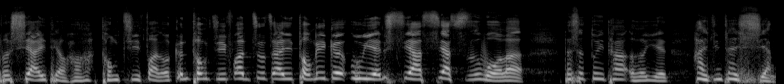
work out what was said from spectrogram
都吓一跳哈，通缉犯，我跟通缉犯住在同一个屋檐下，吓死我了。但是对他而言，他已经在想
